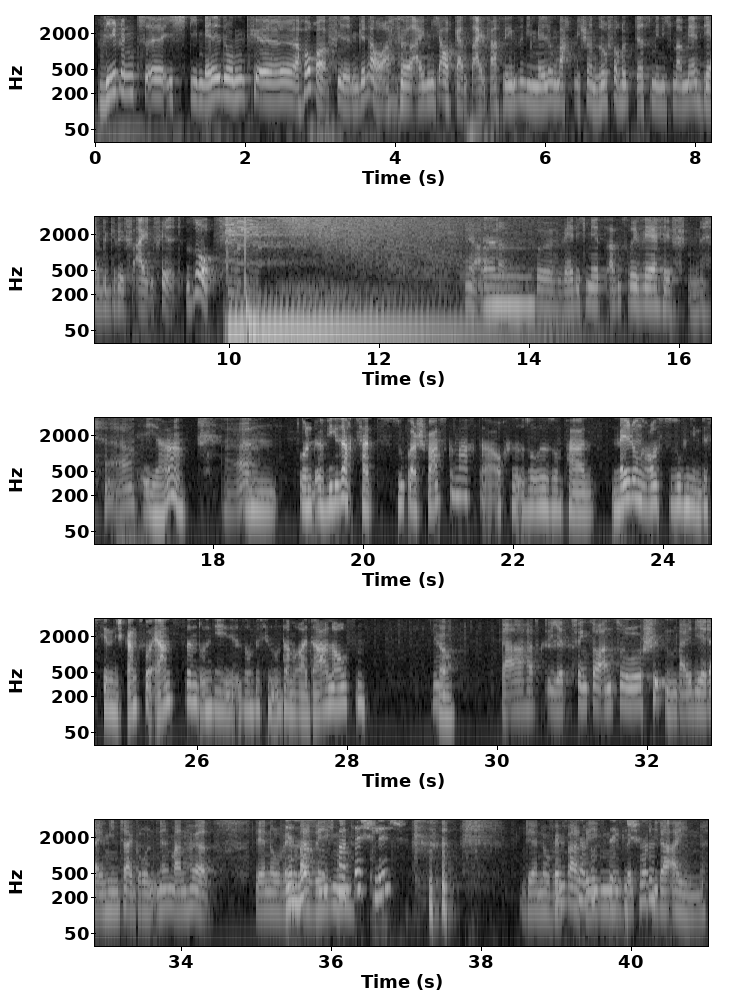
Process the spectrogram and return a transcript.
während äh, ich die Meldung äh, Horrorfilm, genau, also eigentlich auch ganz einfach. Sehen Sie, die Meldung macht mich schon so verrückt, dass mir nicht mal mehr der Begriff einfällt. So. Ja, ähm, das äh, werde ich mir jetzt ans Revers heften. Ja. ja. Ah. Ähm, und äh, wie gesagt, es hat super Spaß gemacht, da auch so, so ein paar Meldungen rauszusuchen, die ein bisschen nicht ganz so ernst sind und die so ein bisschen unterm Radar laufen. Ja. ja. Da hat, jetzt fängt es auch an zu schütten bei dir da im Hintergrund, ne? Man hört's. Der Novemberregen. Ja, tatsächlich. der Novemberregen ja setzt wieder ein.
